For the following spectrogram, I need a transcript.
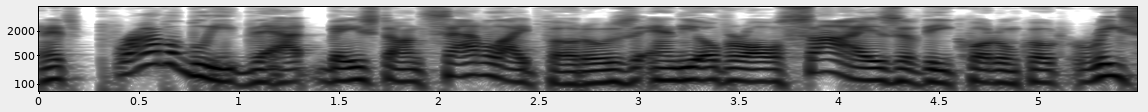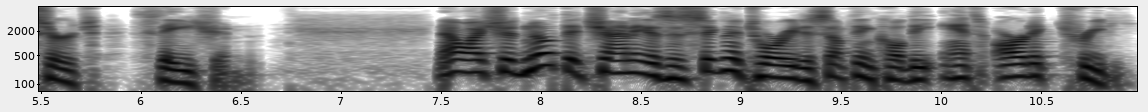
And it's probably that based on satellite photos and the overall size of the quote unquote research station. Now, I should note that China is a signatory to something called the Antarctic Treaty,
